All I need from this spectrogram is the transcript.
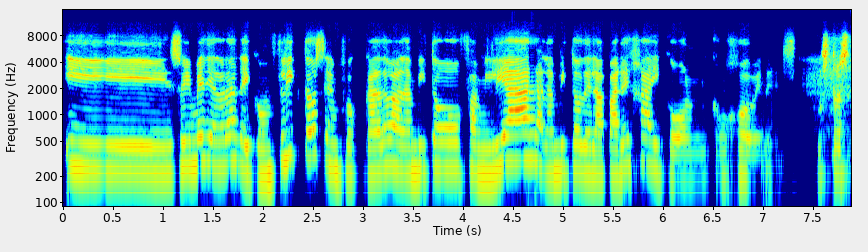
y soy mediadora de conflictos enfocado al ámbito familiar, al ámbito de la pareja y con, jóvenes. Ostras,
